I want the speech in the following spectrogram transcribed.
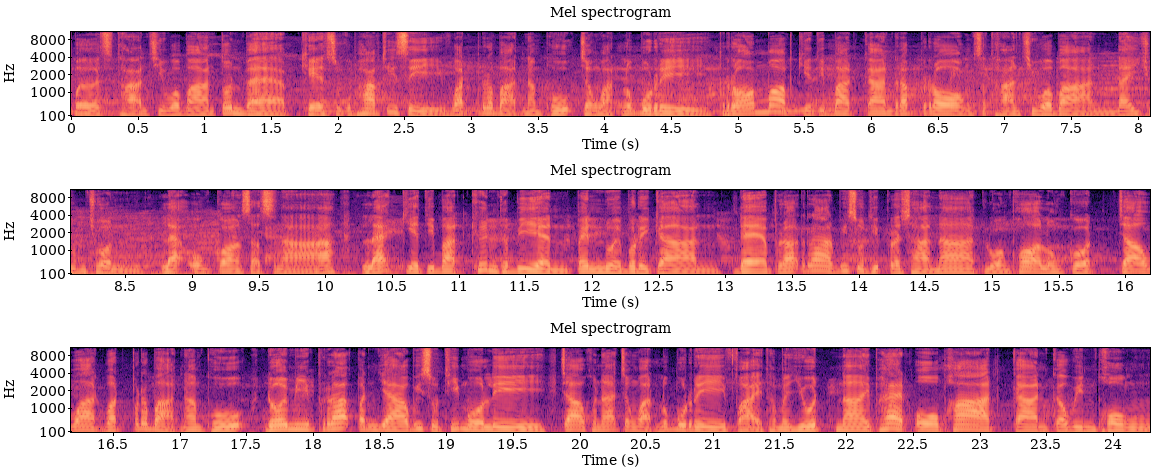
เปิดสถานชีวบาลต้นแบบ เขตสุขภาพที่ 4 วัดพระบาทน้ำพุ จังหวัดลบบุรี พร้อมมอบเกียรติบัตรการรับรองสถานชีวบาลในชุมชน และองค์กรศาสนา และเกียรติบัตรขึ้นทะเบียน เป็นหน่วยบริการ แด่พระราชวิสุทธิประชานาถหลวงพ่อลงกฎเจ้าอาวาสวัดพระบาทน้ำพุ โดยมีพระปัญญาวิสุทธิโมลี เจ้าคณะจังหวัดลบบุรีฝ่ายธรรมยุทธ์นายแพทย์โอภาส การกวินพงศ์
